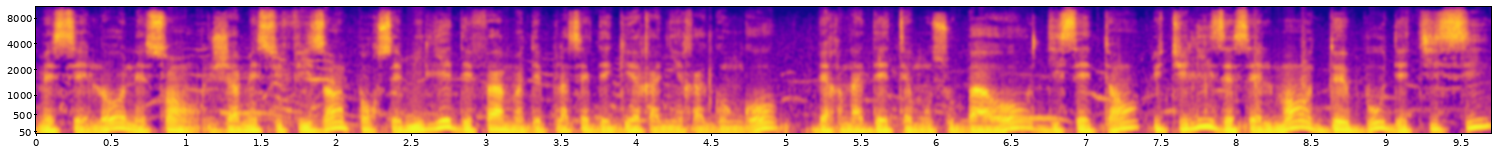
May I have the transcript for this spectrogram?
mais ces lots ne sont jamais suffisants pour ces milliers de femmes déplacées de guerre à Niragongo. Bernadette Moussubao, 17 ans, utilise seulement deux bouts de tissu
